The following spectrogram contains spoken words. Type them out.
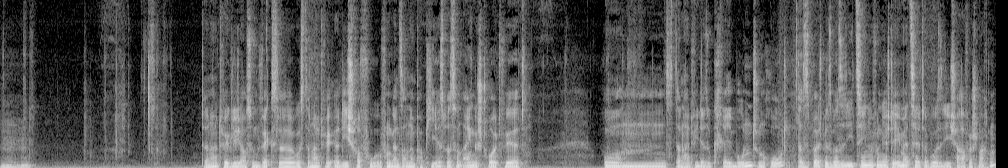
Mhm. Dann hat wirklich auch so ein Wechsel, wo es dann halt die Schraffur von ganz anderem Papier ist, was dann eingestreut wird. Und dann halt wieder so grellbunt und rot. Das ist beispielsweise die Szene, von der ich dir eben erzählt habe, wo sie die Schafe schlachten.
